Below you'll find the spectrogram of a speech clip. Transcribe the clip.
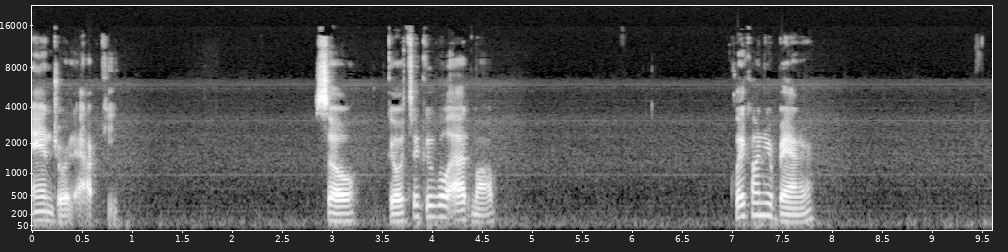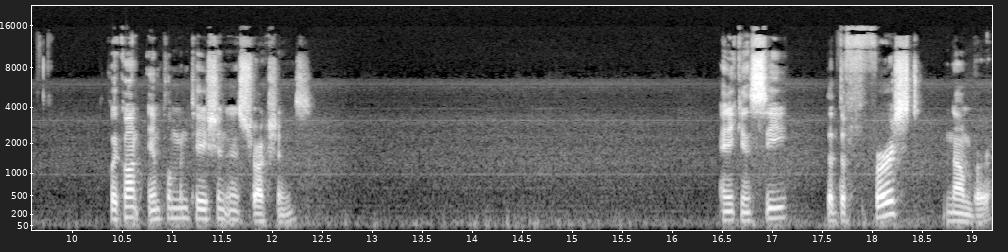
Android app key. So go to Google AdMob, click on your banner, click on Implementation Instructions, and you can see that the first number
